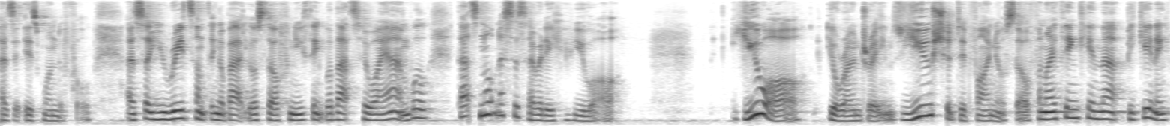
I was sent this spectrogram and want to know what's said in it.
as it is wonderful. And so you read something about yourself and you think, well, that's who I am. Well, that's not necessarily who you are. You are your own dreams. You should define yourself. And I think in that beginning,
